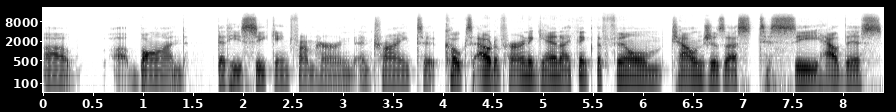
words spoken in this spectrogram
uh, uh, bond that he's seeking from her and, and trying to coax out of her. And again, I think the film challenges us to see how this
